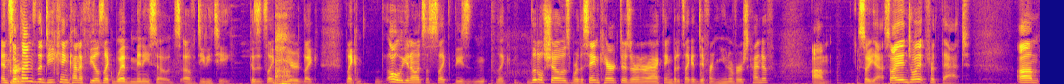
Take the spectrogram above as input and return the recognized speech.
And sometimes the D King kind of feels like web minisodes of DDT because it's like weird, like like oh you know it's just like these like little shows where the same characters are interacting, but it's like a different universe kind of. Um, so yeah, so I enjoy it for that. Um,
